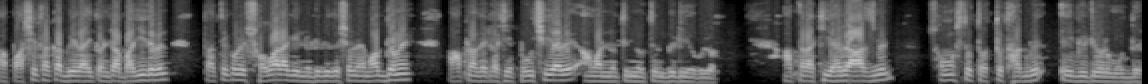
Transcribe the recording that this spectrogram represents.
আর পাশে থাকা বেল আইকনটা বাজিয়ে দেবেন। তাতে করে সবার আগে নোটিফিকেশনের মাধ্যমে আপনাদের কাছে পৌঁছে যাবে আমার নতুন নতুন ভিডিওগুলো আপনারা কীভাবে আসবেন? সমস্ত তথ্য থাকবে এই ভিডিওর মধ্যে।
